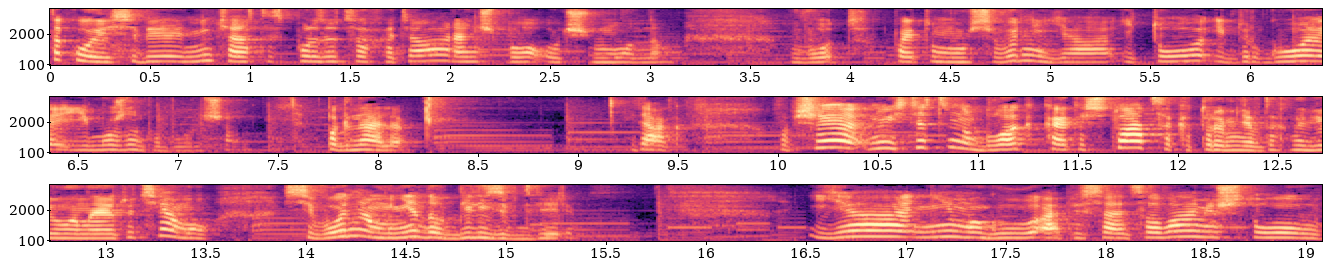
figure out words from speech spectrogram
Такое себе не часто используется, хотя раньше было очень модным. Вот, поэтому сегодня я и то, и другое, и можно побольше. Погнали! Итак, вообще, ну, естественно, была какая-то ситуация, которая меня вдохновила на эту тему. Сегодня мне долбились в дверь. Я не могу описать словами, что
